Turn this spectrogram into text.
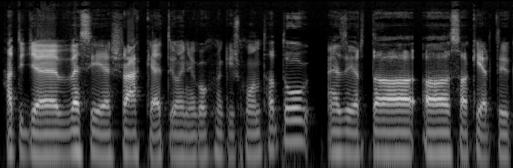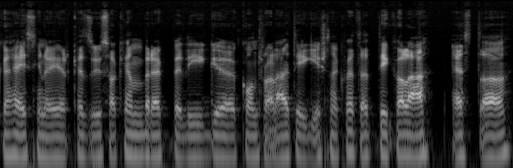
hát ugye veszélyes rákkeltő anyagoknak is mondható, ezért a, a szakértők, a helyszínre érkező szakemberek pedig kontrollált égésnek vetették alá ezt, a,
